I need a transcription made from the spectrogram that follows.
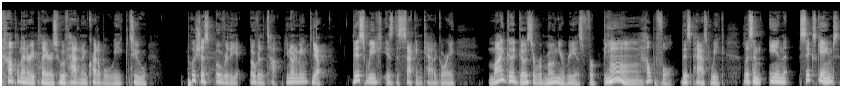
complementary players who have had an incredible week to push us over the over the top. You know what I mean? Yeah. This week is the second category. My good goes to Ramon Urias for being hmm. helpful this past week. Listen, in six games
